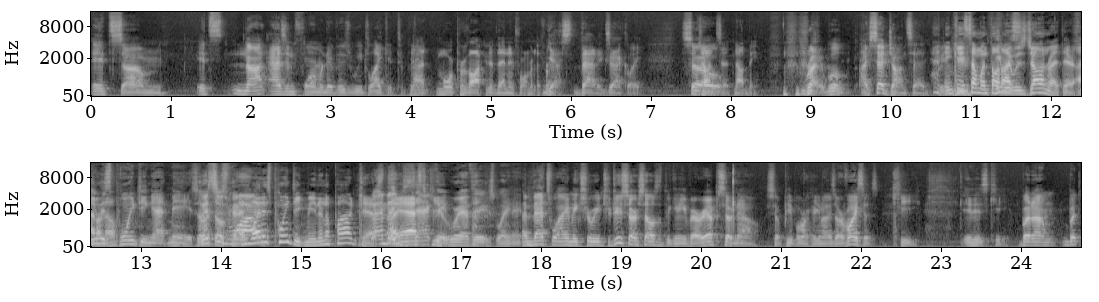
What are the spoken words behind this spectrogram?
it's um it's not as informative as we'd like it to be. Not more provocative than informative. Right? Yes, that exactly. So John said, not me. right. Well, I said John said. In case someone thought was, I was John right there. I don't know. He was pointing at me, so this is okay. why. what does pointing mean in a podcast? And I exactly, ask you. We have to explain it. And that's why I make sure we introduce ourselves at the beginning of every episode now, so people recognize our voices. Key it is key. But um, but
